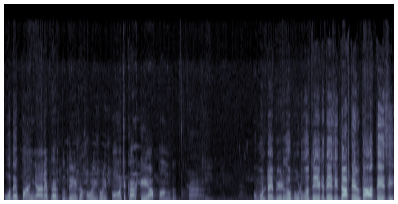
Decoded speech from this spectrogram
ਉਹਦੇ ਭਾਈਆਂ ਨੇ ਫਿਰ ਤੂੰ ਦੇਖ ਹੌਲੀ ਹੌਲੀ ਪਹੁੰਚ ਕਰਕੇ ਆਪਾਂ ਨੂੰ ਦਿੱਤਾ। ਹਾਂ। ਉਹ ਮੁੰਡੇ ਵੀਡੀਓ ਬੂੜਗੋ ਦੇਖਦੇ ਸੀ ਦਾਦੇ ਨੂੰ ਦੱਸਦੇ ਸੀ।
